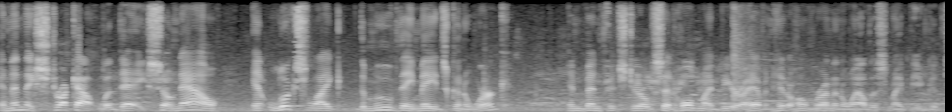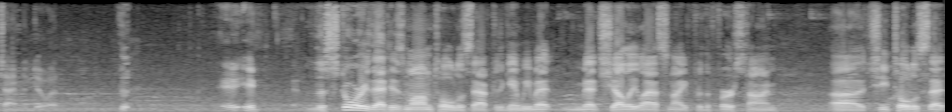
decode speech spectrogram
and then they struck out Lede. So now it looks like the move they made is going to work. And Ben Fitzgerald said, "Hold my beer. I haven't hit a home run in a while. This might be a good time to do it." The, it, the story that his mom told us after the game. We met met Shelly last night for the first time. Uh, she told us that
